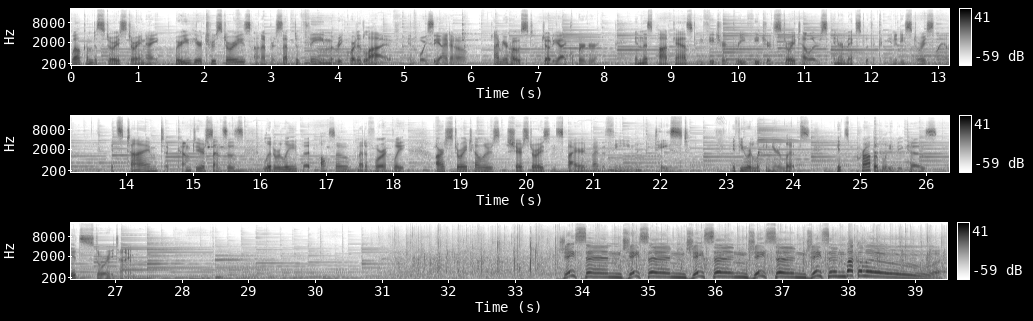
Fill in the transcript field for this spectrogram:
Welcome to Story Story Night, where you hear true stories on a perceptive theme recorded live in Boise, Idaho. I'm your host, Jody Eichelberger. In this podcast, we feature three featured storytellers intermixed with a community story slam. It's time to come to your senses, literally, but also metaphorically. Our storytellers share stories inspired by the theme taste. If you are licking your lips, it's probably because it's story time. Jason, Jason, Jason, Jason, Jason Buckaloo.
